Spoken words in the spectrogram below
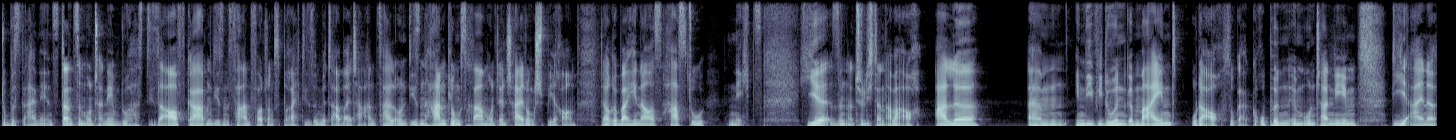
du bist eine Instanz im Unternehmen, du hast diese Aufgaben, diesen Verantwortungsbereich, diese Mitarbeiteranzahl und diesen Handlungsrahmen und Entscheidungsspielraum. Darüber hinaus hast du nichts. Hier sind natürlich dann aber auch alle ähm, Individuen gemeint oder auch sogar Gruppen im Unternehmen, die eine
